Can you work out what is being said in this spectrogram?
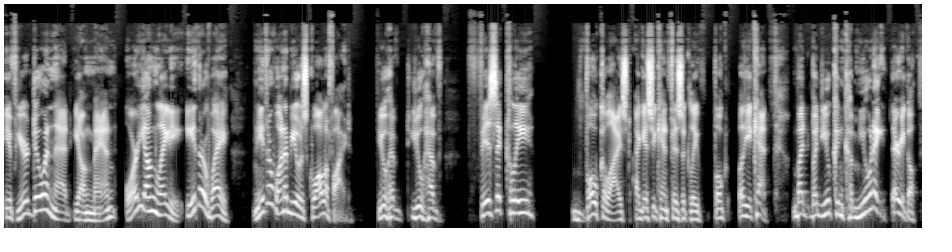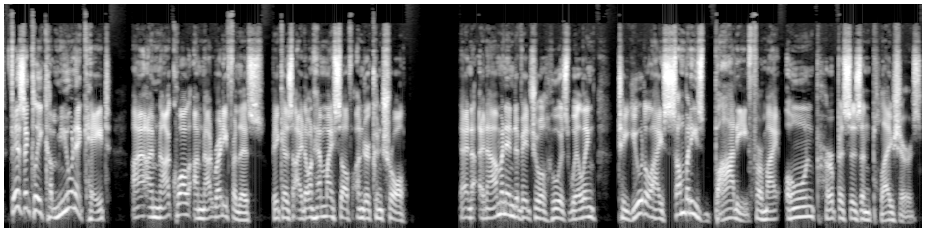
if you're doing that, young man or young lady, either way, neither one of you is qualified. You have you have physically vocalized. I guess you can't physically vocal. Well, you can, but but you can communicate. There you go. Physically communicate. I, am not qual. I'm not ready for this because I don't have myself under control, and and I'm an individual who is willing to utilize somebody's body for my own purposes and pleasures.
